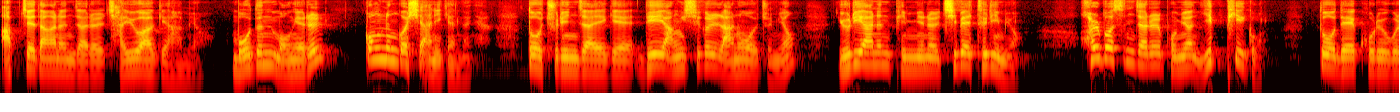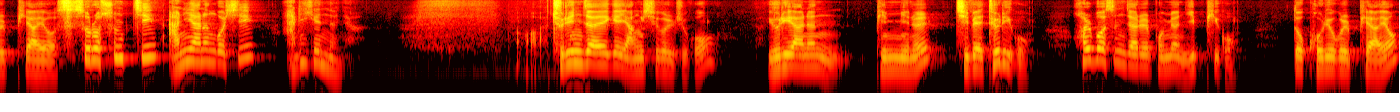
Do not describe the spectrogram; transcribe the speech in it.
압제당하는 자를 자유하게 하며 모든 멍에를 꺾는 것이 아니겠느냐. 또 줄인 자에게 네 양식을 나누어 주며 유리하는 빈민을 집에 들이며 헐벗은 자를 보면 입히고 또 내 고륙을 피하여 스스로 숨지 아니하는 것이 아니겠느냐. 어, 줄인 자에게 양식을 주고 유리하는 빈민을 집에 들이고 헐벗은 자를 보면 입히고 또 고륙을 피하여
